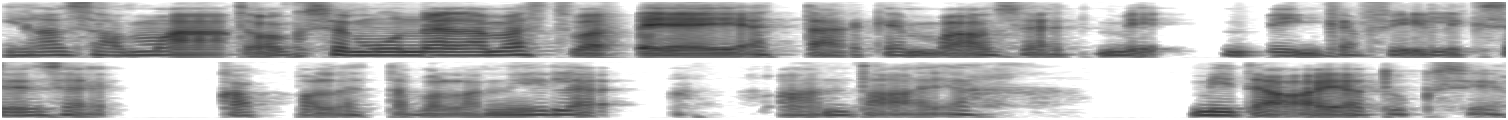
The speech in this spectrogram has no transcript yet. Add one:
ihan sama, että onko se mun elämästä vai ei. Että tärkeämpää on se, että mi- minkä fiiliksen se kappale tavallaan niille antaa ja mitä ajatuksia.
